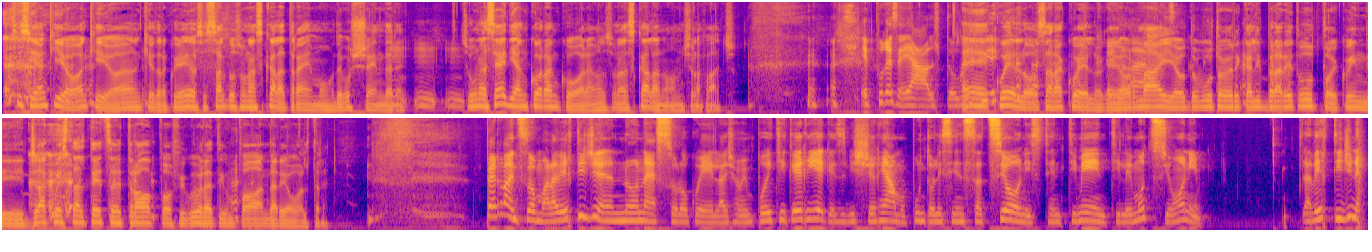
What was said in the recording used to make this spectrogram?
Sì, sì, anch'io, anch'io, eh, anch'io tranquillo. Io se salgo su una scala tremo, devo scendere. Mm, mm, mm. Su una sedia ancora ancora, ma su una scala no, non ce la faccio. Eppure sei alto. Quindi... Eh, quello sarà quello che ormai ho dovuto ricalibrare tutto e quindi già questa altezza è troppo, figurati un po' andare oltre. Però insomma la vertigine non è solo quella, diciamo in poeticherie che svisceriamo appunto le sensazioni, i sentimenti, le emozioni. La vertigine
